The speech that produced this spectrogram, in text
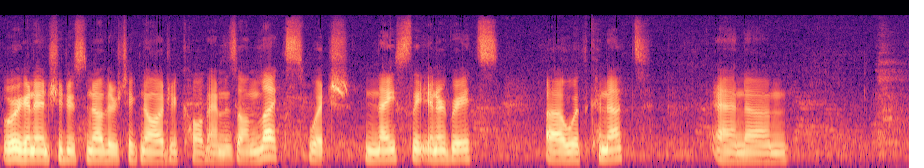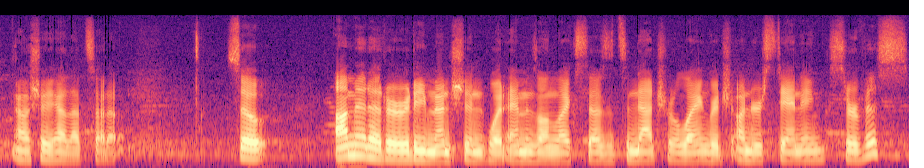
we're going to introduce another technology called Amazon Lex, which nicely integrates uh, with Connect. And um, I'll show you how that's set up. So Ahmed had already mentioned what Amazon Lex does. It's a natural language understanding service.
